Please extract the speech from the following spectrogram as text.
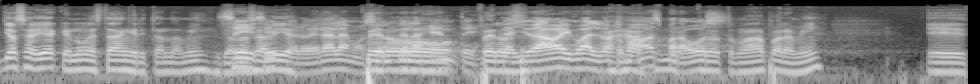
Yo sabía que no me estaban gritando a mí, yo sí, lo sabía. Sí, pero era la emoción de la gente. Te ayudaba igual, lo tomabas para vos. Lo tomaba para mí. Eh,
